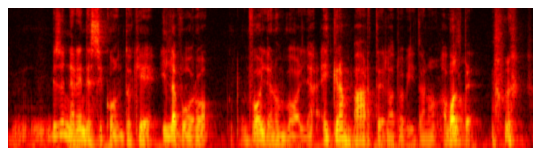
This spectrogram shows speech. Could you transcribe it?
bisogna rendersi conto che il lavoro, voglia o non voglia, è gran parte della tua vita, no? A volte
